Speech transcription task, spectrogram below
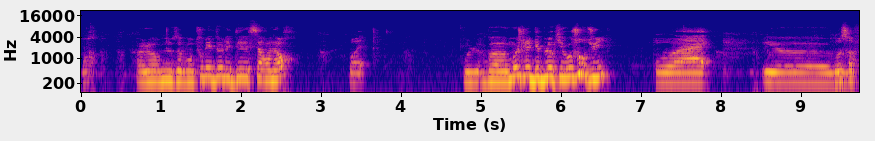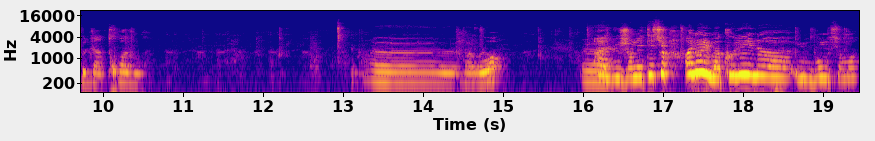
Pas. Alors, nous avons tous les deux les DSR en or. Le- Bah, moi je l'ai débloqué aujourd'hui. Ouais. Et euh. Moi ça fait déjà 3 jours. Euh. Bah, Oh. Euh, Ah lui j'en étais sûr. Oh non il m'a collé une, euh, une bombe sur moi.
